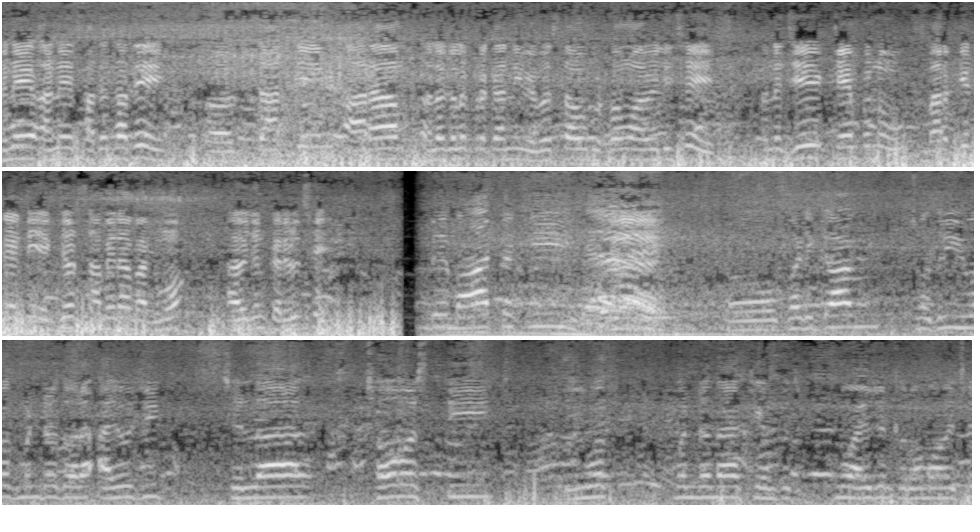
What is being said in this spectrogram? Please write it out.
અને અને સાથે સાથે ચાર્જિંગ આરામ અલગ અલગ પ્રકારની વ્યવસ્થાઓ ગોઠવવામાં આવેલી છે. અને જે કેમ્પનું માર્કેટ યાર્ડની એક્ઝેટ સામેના ભાગમાં આયોજન કરેલું છે. વડગામ ચૌધરી યુવક મંડળ દ્વારા આયોજિત છેલ્લા છ વર્ષથી યુવક મંડળના કેમ્પનું આયોજન કરવામાં આવે છે,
